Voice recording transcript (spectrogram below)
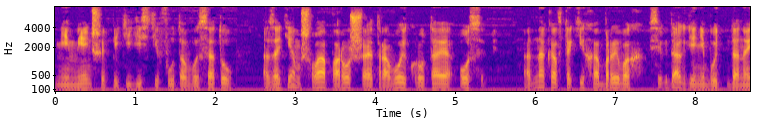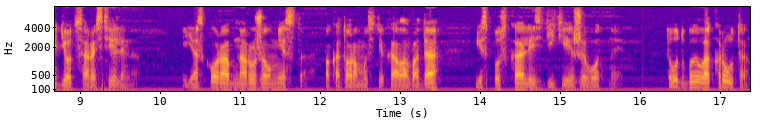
не меньше 50 футов в высоту, а затем шла поросшая травой крутая осыпь. Однако в таких обрывах всегда где-нибудь да найдется расселена я скоро обнаружил место, по которому стекала вода и спускались дикие животные. Тут было круто,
